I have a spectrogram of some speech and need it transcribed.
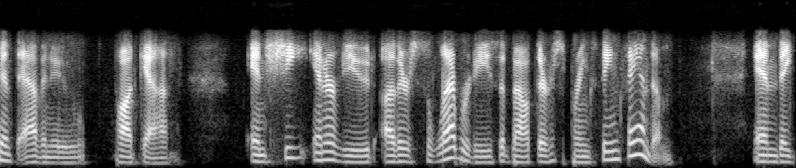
10th Avenue podcast, and she interviewed other celebrities about their Springsteen fandom. And they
